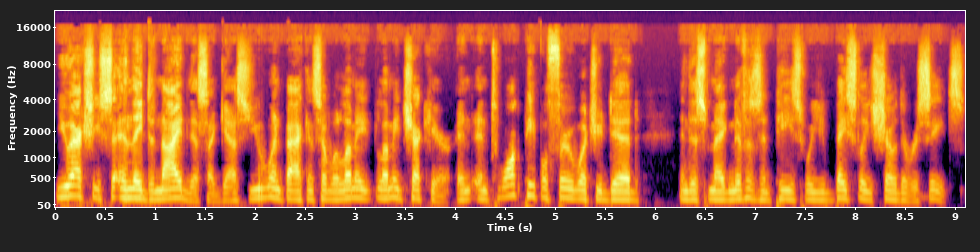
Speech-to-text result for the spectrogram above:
You actually said, and they denied this. I guess you went back and said, "Well, let me let me check here," and and to walk people through what you did in this magnificent piece where you basically showed the receipts.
